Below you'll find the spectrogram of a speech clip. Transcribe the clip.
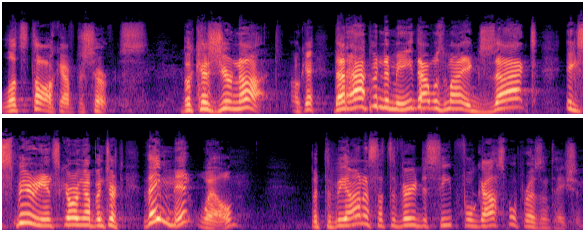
let's talk after service because you're not. Okay? That happened to me. That was my exact experience growing up in church. They meant well, but to be honest, that's a very deceitful gospel presentation.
